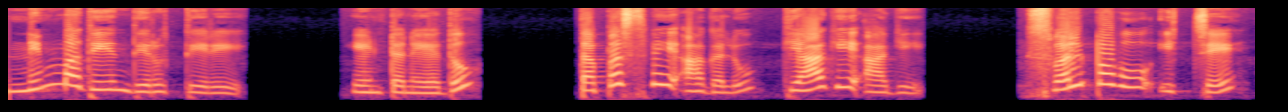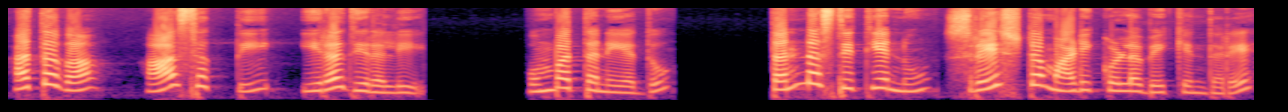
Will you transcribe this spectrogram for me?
ನಿಮ್ಮದಿಯಿಂದಿರುತ್ತೀರಿ. ಎಂಟನೆಯದು, ತಪಸ್ವಿ ಆಗಲು ತ್ಯಾಗಿ ಆಗಿ. ಸ್ವಲ್ಪವೂ ಇಚ್ಛೆ ಅಥವಾ ಆಸಕ್ತಿ ಇರದಿರಲಿ. ಒಂಬತ್ತನೆಯದು, ತನ್ನ ಸ್ಥಿತಿಯನ್ನು ಶ್ರೇಷ್ಠ ಮಾಡಿಕೊಳ್ಳಬೇಕೆಂದರೆ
